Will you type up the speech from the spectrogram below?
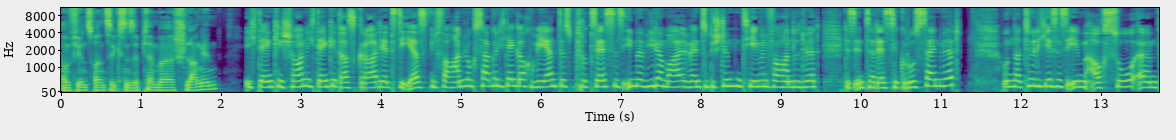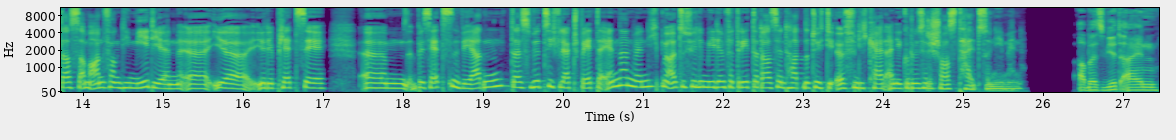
am 24. September Schlangen? Ich denke schon. Ich denke, dass gerade jetzt die ersten Verhandlungstage und ich denke auch während des Prozesses immer wieder mal, wenn zu bestimmten Themen verhandelt wird, das Interesse groß sein wird. Und natürlich ist es eben auch so, ähm, dass am Anfang die Medien äh, ihre Plätze ähm, besetzen werden. Das wird sich vielleicht später ändern. Wenn nicht mehr allzu viele Medienvertreter da sind, hat natürlich die Öffentlichkeit eine größere Chance teilzunehmen. Aber es wird ein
